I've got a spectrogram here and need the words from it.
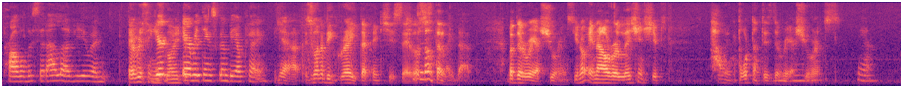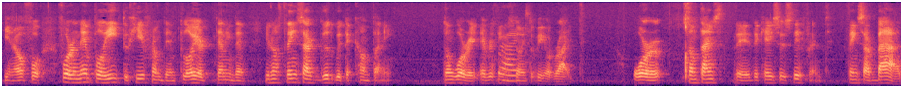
probably said I love you and everything is you're, going to everything's going to be okay. Yeah, it's going to be great, I think she said, or something like that. But the reassurance, you know, in our relationships, how important is the Mm-hmm. reassurance? Yeah. You know, for, for an employee to hear from the employer telling them, you know, things are good with the company. Don't worry, everything is going to be all right. Or sometimes the, the case is different. Things are bad,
